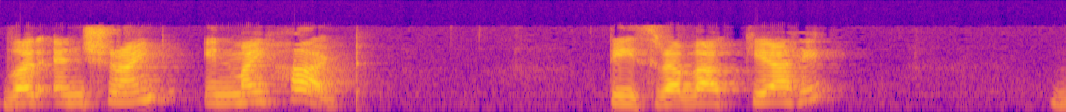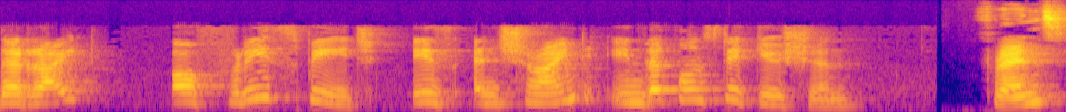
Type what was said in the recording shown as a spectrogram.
were enshrined in my heart. तिसरा वाक्य आहे The right of free speech is enshrined in the Constitution. Friends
